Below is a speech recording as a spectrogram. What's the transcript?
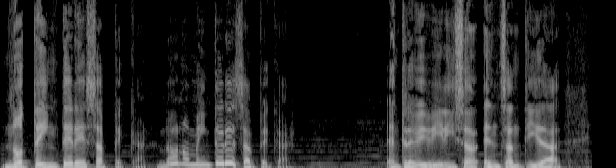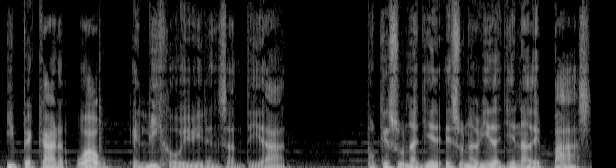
No te interesa pecar. No, no me interesa pecar. Entre vivir en santidad y pecar, wow, elijo vivir en santidad. Porque es una, es una vida llena de paz,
